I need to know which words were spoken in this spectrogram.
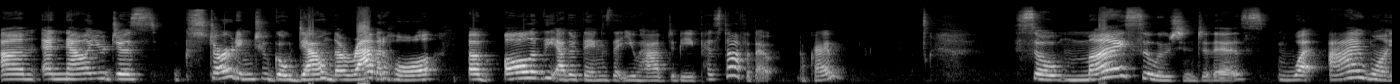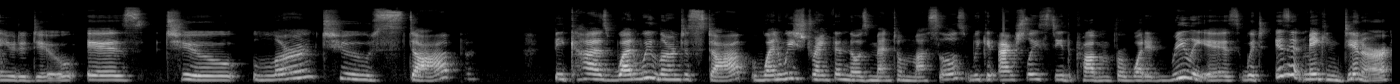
um, and now you're just starting to go down the rabbit hole of all of the other things that you have to be pissed off about. Okay? So, my solution to this, what I want you to do is to learn to stop because when we learn to stop, when we strengthen those mental muscles, we can actually see the problem for what it really is, which isn't making dinner.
